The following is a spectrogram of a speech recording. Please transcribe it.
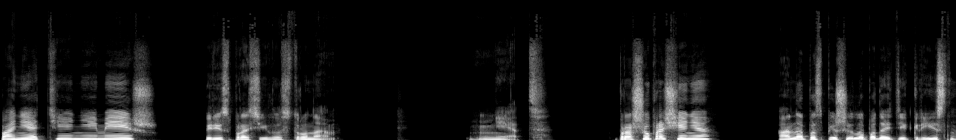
«Понятия не имеешь?» – переспросила струна. «Нет». «Прошу прощения». Она поспешила подойти к Рисн,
